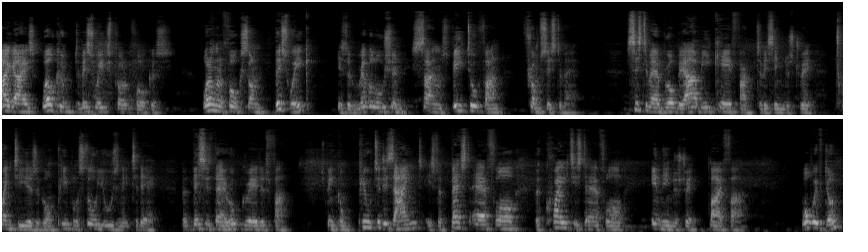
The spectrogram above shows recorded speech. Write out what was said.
Hi guys, welcome to this week's product focus. What I'm going to focus on this week is the Revolution Silenced V2 fan from Systemair. System Air brought the RVK fan to this industry 20 years ago and people are still using it today, but this is their upgraded fan. It's been computer designed, it's the best airflow, the quietest airflow in the industry by far. What we've done,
